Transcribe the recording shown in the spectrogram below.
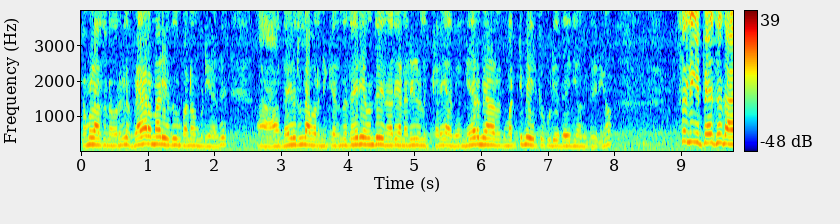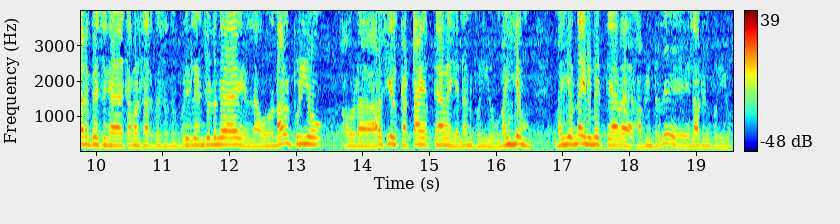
கமல்ஹாசன் அவர்கள் வேறு மாதிரி எதுவும் பண்ண முடியாது. தைரியத்தில் அவர் நிற்க இந்த தைரியம் வந்து நிறையா நடிகர்களுக்கு கிடையாது. நேர்மையாளர்களுக்கு மட்டுமே இருக்கக்கூடிய தைரியம் அந்த தைரியம். ஸோ நீங்கள் பேசுறது ஆயிரம் பேசுங்க. கமல் சார் பேசுறது புரியலன்னு சொல்லுங்கள் எல்லாம் ஒரு நாள் புரியும். அவரோட அரசியல் கட்டாய தேவை என்னன்னு புரியும். மையம் மையம் தான் இனிமேல் தேவை அப்படின்றது எல்லாத்துக்கும் புரியும்.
